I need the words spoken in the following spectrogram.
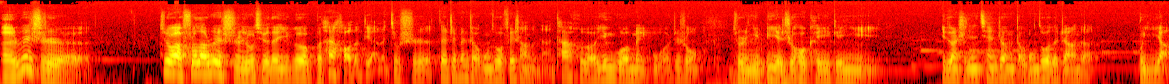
呃，瑞士就要说到瑞士留学的一个不太好的点了，就是在这边找工作非常的难。它和英国、美国这种，就是你毕业之后可以给你一段时间签证找工作的这样的不一样。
